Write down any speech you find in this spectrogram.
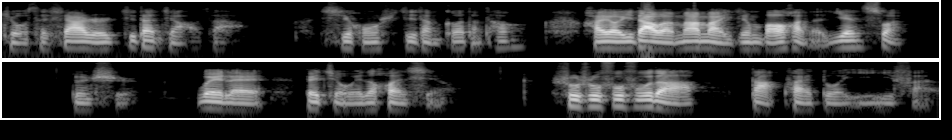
韭菜虾仁鸡蛋饺子、西红柿鸡蛋疙瘩汤，还有一大碗妈妈已经饱喊的腌蒜，顿时味蕾被久违的唤醒，舒舒服服的大快朵颐一番。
